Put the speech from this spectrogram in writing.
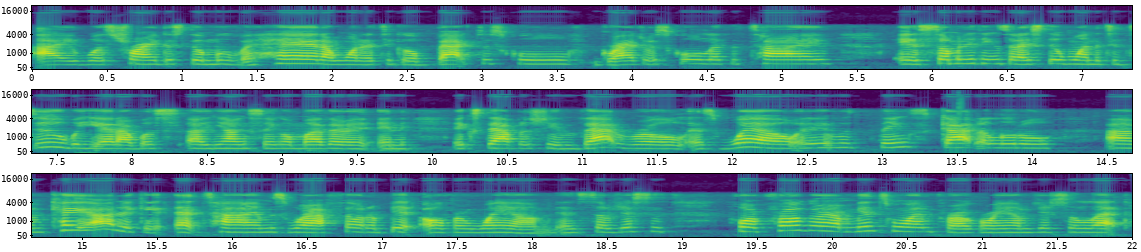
I was trying to still move ahead. I wanted to go back to school, graduate school at the time. And so many things that I still wanted to do, but yet I was a young single mother and, and establishing that role as well. And it was things got a little um, chaotic at, at times where I felt a bit overwhelmed. And so just for a program, mentoring program, just to let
